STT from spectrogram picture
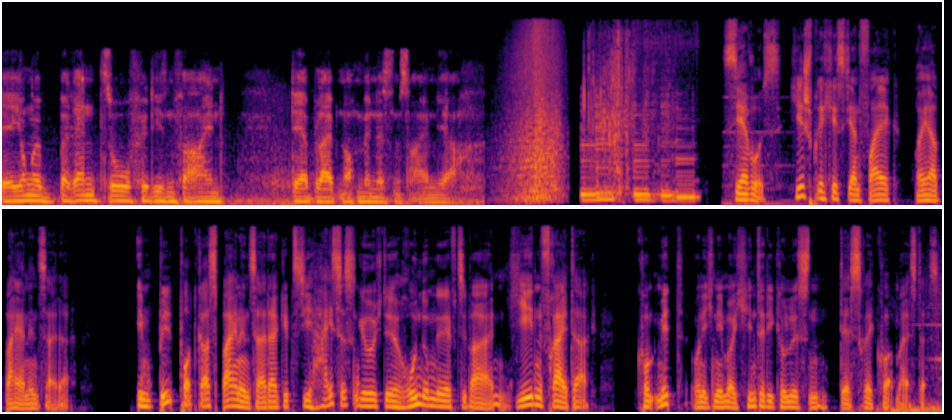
Der Junge brennt so für diesen Verein. Der bleibt noch mindestens ein Jahr. Servus, hier spricht Christian Falk, euer Bayern Insider. Im Bild-Podcast Bayern Insider gibt es die heißesten Gerüchte rund um den FC Bayern jeden Freitag. Kommt mit und ich nehme euch hinter die Kulissen des Rekordmeisters.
